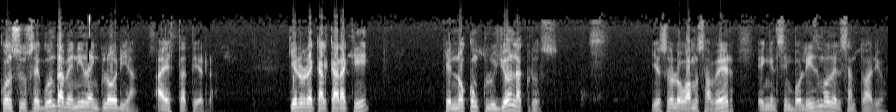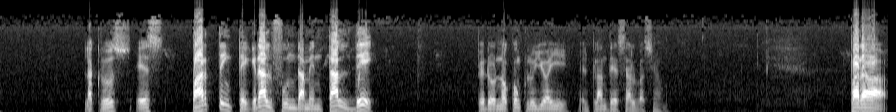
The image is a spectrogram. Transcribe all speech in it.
con su segunda venida en gloria a esta tierra. Quiero recalcar aquí que no concluyó en la cruz. Y eso lo vamos a ver en el simbolismo del santuario. La cruz es parte integral, fundamental de, pero no concluyó ahí el plan de salvación. Para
